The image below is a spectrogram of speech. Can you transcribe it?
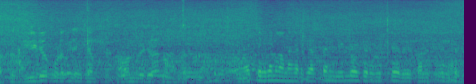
అసలు వీడియో కూడా తెచ్చాం. సార్ డ్రోన్ వీడియో యాక్చువల్గా మన అక్కడికి వెళ్తాను వీళ్ళు ఇక్కడ వచ్చారు గారు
